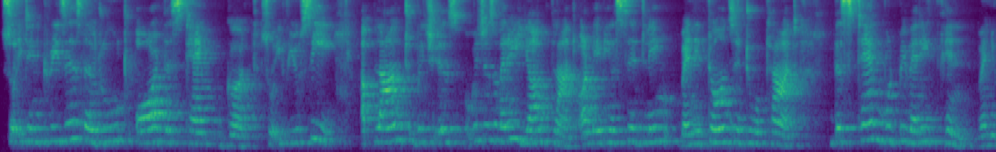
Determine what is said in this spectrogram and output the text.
So it increases the root or the stem girth. So if you see a plant which is which is a very young plant or maybe a seedling when it turns into a plant the stem would be very thin when you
